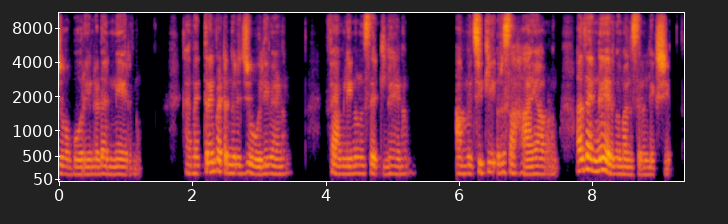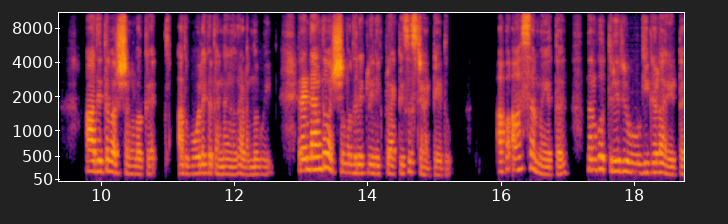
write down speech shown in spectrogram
ജോബ് ഓറിയന്റഡ് തന്നെയായിരുന്നു. കാരണം എത്രയും പെട്ടെന്ന് ഒരു ജോലി വേണം ഫാമിലിയിൽ ഒന്ന് സെറ്റിൽ ചെയ്യണം അമ്മച്ചിക്ക് ഒരു സഹായം ആവണം. അത് തന്നെയായിരുന്നു മനസ്സിലെ ലക്ഷ്യം. ആദ്യത്തെ വർഷങ്ങളൊക്കെ അതുപോലെയൊക്കെ തന്നെ അങ്ങ് കടന്നുപോയി. രണ്ടാമത്തെ വർഷം മുതൽ ക്ലിനിക് പ്രാക്ടീസ് സ്റ്റാർട്ട് ചെയ്തു. അപ്പൊ ആ സമയത്ത് നമുക്ക് ഒത്തിരി രോഗികളായിട്ട്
